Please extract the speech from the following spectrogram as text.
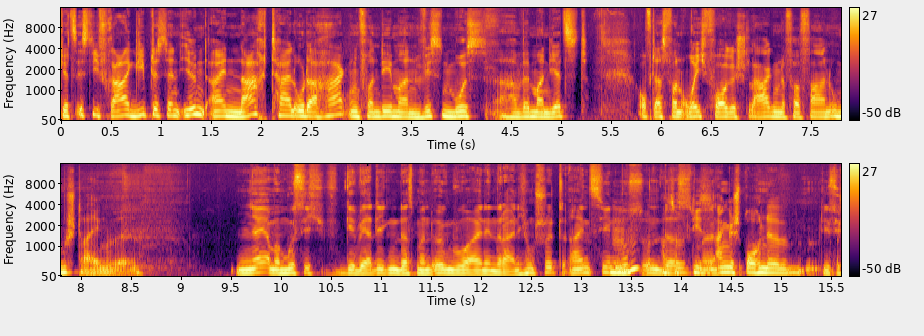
Jetzt ist die Frage, gibt es denn irgendeinen Nachteil oder Haken, von dem man wissen muss, äh, wenn man jetzt auf das von euch vorgeschlagene Verfahren umsteigen will? Naja, man muss sich gewärtigen, dass man irgendwo einen Reinigungsschritt einziehen mhm. muss. Und also dieses angesprochene diese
